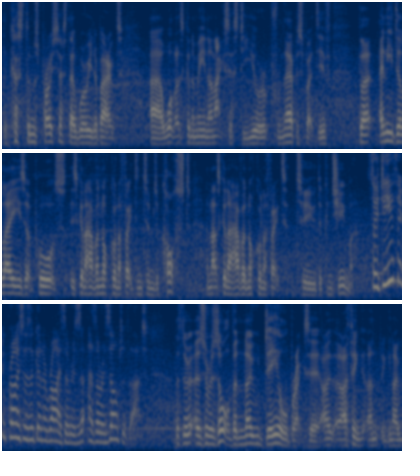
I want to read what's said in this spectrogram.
the customs process. They're worried about uh, what that's going to mean on access to Europe from their perspective. But any delays at ports is going to have a knock-on effect in terms of cost, and that's going to have a knock-on effect to the consumer. So, do you think prices are going to rise as a result of that? As a, as a, result of a no-deal Brexit, I, I think, you know,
